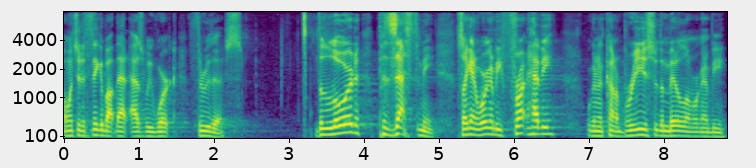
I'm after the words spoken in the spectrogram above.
I want you to think about that as we work through this. The Lord possessed me. So again, we're going to be front heavy. We're going to kind of breeze through the middle, and we're going to be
